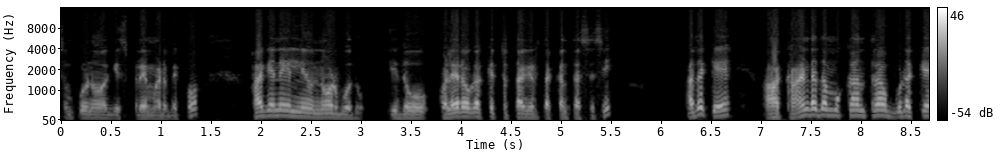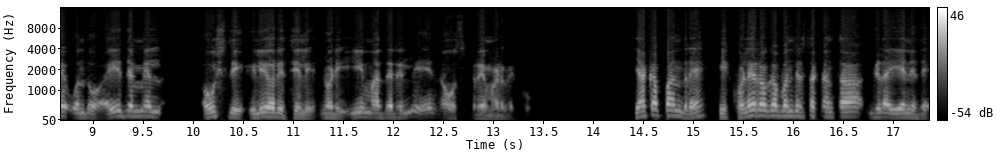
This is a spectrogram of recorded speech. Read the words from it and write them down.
ಸಂಪೂರ್ಣವಾಗಿ ಸ್ಪ್ರೇ ಮಾಡಬೇಕು. ಹಾಗೇನೆ ಇಲ್ಲಿ ನೀವು ನೋಡ್ಬೋದು, ಇದು ಕೊಳೆ ರೋಗಕ್ಕೆ ತುತ್ತಾಗಿರ್ತಕ್ಕಂಥ ಸಸಿ. ಅದಕ್ಕೆ ಆ ಕಾಂಡದ ಮುಖಾಂತರ ಬುಡಕ್ಕೆ ಒಂದು ಐದ್ ಎಂ ಎಲ್ ಔಷಧಿ ಇಳಿಯೋ ರೀತಿಯಲ್ಲಿ ನೋಡಿ ಈ ಮಾದರಿಯಲ್ಲಿ ನಾವು ಸ್ಪ್ರೇ ಮಾಡಬೇಕು. ಯಾಕಪ್ಪ ಅಂದ್ರೆ ಈ ಕೊಳೆ ರೋಗ ಬಂದಿರತಕ್ಕಂತ ಗಿಡ ಏನಿದೆ,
